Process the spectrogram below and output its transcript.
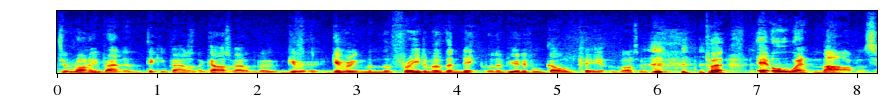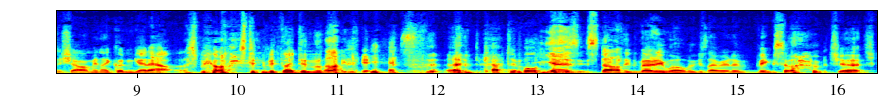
to Ronnie Brandon and Dickie Pounds and the cast of Out of the Blue, give, giving them the freedom of the nick with a beautiful gold key at the bottom. but it all went marvellous, the show. I mean, they couldn't get out, let's be honest, even if they didn't like it. Yes. And, Captive audience. Yes, it started very well because they were in a big sort of church,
